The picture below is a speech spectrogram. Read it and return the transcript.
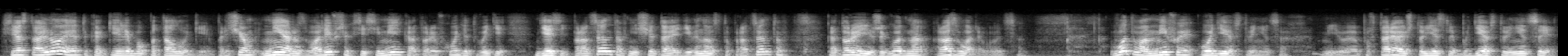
Все остальное это какие-либо патологии. Причем не развалившихся семей, которые входят в эти 10%, не считая 90%, которые ежегодно разваливаются. Вот вам мифы о девственницах. Э, повторяю, что если бы девственницы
